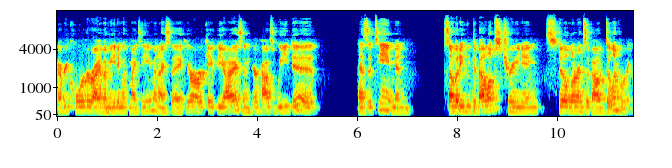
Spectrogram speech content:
Every quarter, I have a meeting with my team and I say, here are our KPIs and here how's we did as a team. And somebody who develops training still learns about delivery.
